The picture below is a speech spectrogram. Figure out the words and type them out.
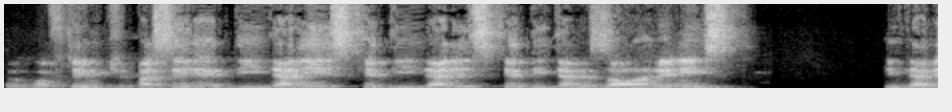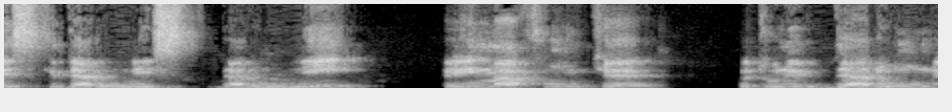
گفتیم که پس دیدنی است که دیدنی است که دیدن ظاهری نیست. دیدنی است که درونی است. درونی به این مفهوم که بتونیم درون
